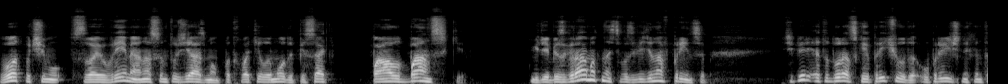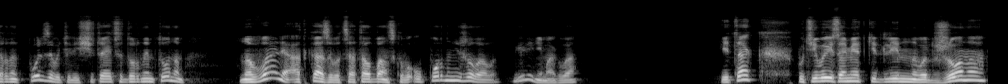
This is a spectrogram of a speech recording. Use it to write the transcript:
Вот почему в свое время она с энтузиазмом подхватила моду писать по-албански, где безграмотность возведена в принцип. Теперь это дурацкое причуда у приличных интернет-пользователей считается дурным тоном – но Валя отказываться от албанского упорно не желала или не могла. Итак, путевые заметки длинного Джона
